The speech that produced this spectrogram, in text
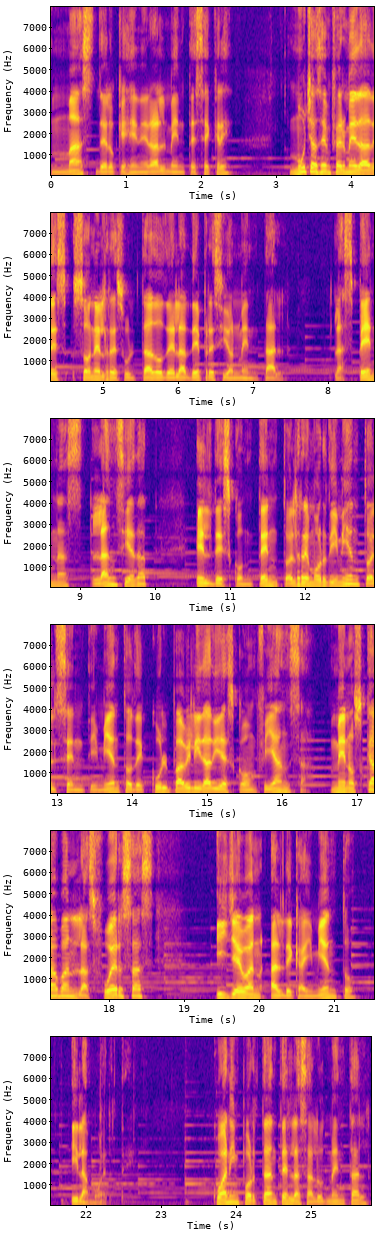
más de lo que generalmente se cree. Muchas enfermedades son el resultado de la depresión mental. Las penas, la ansiedad, el descontento, el remordimiento, el sentimiento de culpabilidad y desconfianza, menoscaban las fuerzas y llevan al decaimiento y la muerte. Cuán importante es la salud mental.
